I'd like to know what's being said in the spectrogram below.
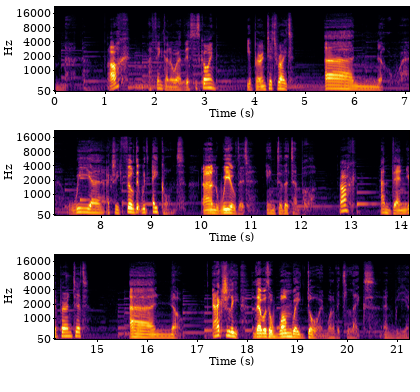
man. Ach, I think I know where this is going. You burnt it, right? Uh, no we uh, actually filled it with acorns and wheeled it into the temple. Ach, and then you burnt it? Uh, no. Actually, there was a one way door in one of its legs, and we uh,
